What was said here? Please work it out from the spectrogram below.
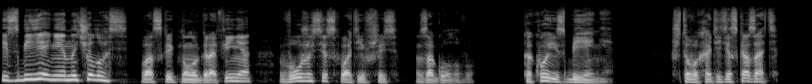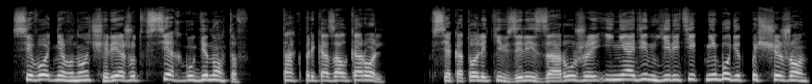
«Избиение началось!» — воскликнула графиня, в ужасе схватившись за голову. «Какое избиение? Что вы хотите сказать?» «Сегодня в ночь режут всех гугенотов!» Так приказал король. Все католики взялись за оружие, и ни один еретик не будет пощажен.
